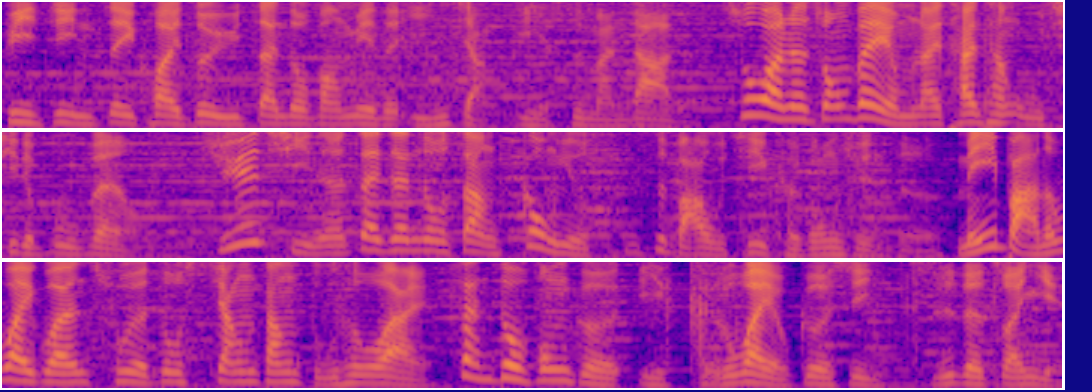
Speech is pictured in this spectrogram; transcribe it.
毕竟这一块对于战斗方面的影响也是蛮大说完了装备，我们来谈谈武器的部分哦。崛起呢，在战斗上共有十四把武器可供选择，每一把的外观除了都相当独特外，战斗风格也格外有个性，值得钻研。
